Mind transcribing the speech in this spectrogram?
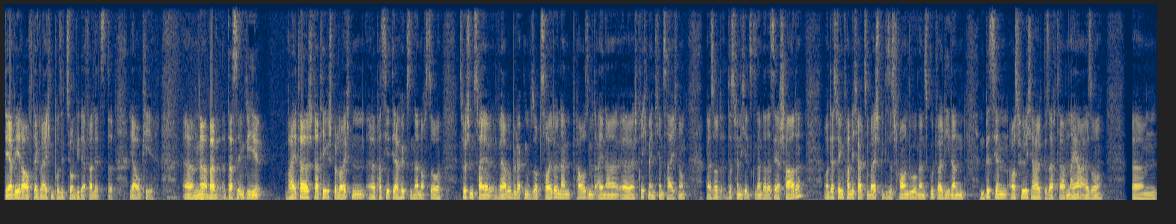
Der wäre auf der gleichen Position wie der Verletzte. Ja, okay. Ähm, ne, aber das irgendwie weiter strategisch beleuchten, äh, passiert ja höchstens dann noch so zwischen zwei Werbeblöcken so Pseudo in der Pause mit einer äh, Strichmännchenzeichnung. Also das finde ich insgesamt alles sehr schade. Und deswegen fand ich halt zum Beispiel dieses Frauenduo ganz gut, weil die dann ein bisschen ausführlicher halt gesagt haben, naja, also ähm,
